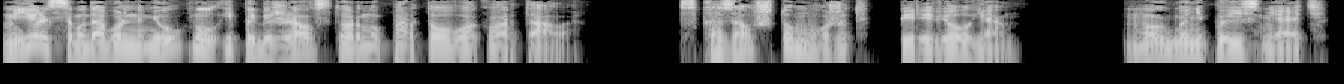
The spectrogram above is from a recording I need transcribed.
Мьёль самодовольно мяукнул и побежал в сторону портового квартала. «Сказал, что может», — перевел Ян. «Мог бы не пояснять»,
